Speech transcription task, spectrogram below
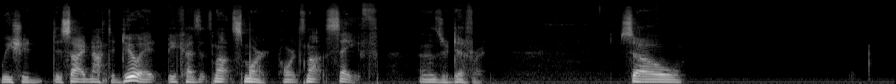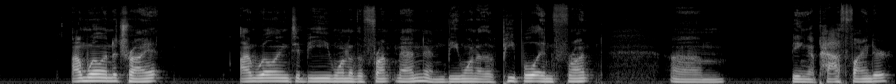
We should decide not to do it because it's not smart or it's not safe. And those are different. So I'm willing to try it. I'm willing to be one of the front men and be one of the people in front, um, being a pathfinder,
